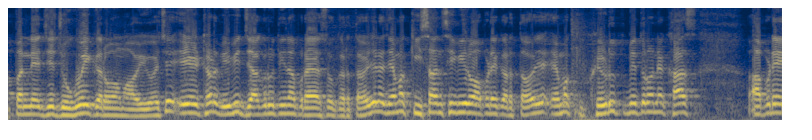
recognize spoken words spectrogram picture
આપણને જે જોગવાઈ કરવામાં આવી હોય છે, એ હેઠળ વિવિધ જાગૃતિના પ્રયાસો કરતા હોય છે, એટલે જેમાં કિસાન શિબિરો આપણે કરતા હોઈએ એમાં ખેડૂત મિત્રોને ખાસ આપણે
